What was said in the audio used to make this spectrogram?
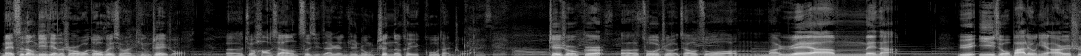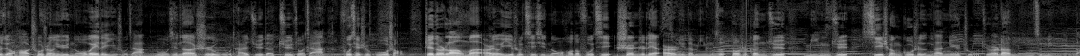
每次等地铁的时候，我都会喜欢听这种，呃，就好像自己在人群中真的可以孤单出来。这首歌，呃，作者叫做 Maria Mena，于一九八六年二月十九号出生于挪威的艺术家，母亲呢是舞台剧的剧作家，父亲是鼓手。这对浪漫而有艺术气息浓厚的夫妻，甚至连儿女的名字都是根据名剧《西城故事》的男女主角的名字命名的。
